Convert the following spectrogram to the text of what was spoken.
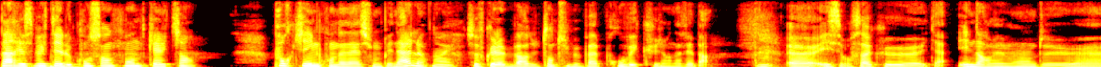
pas respecté le consentement de quelqu'un pour qu'il y ait une condamnation pénale. Ouais. Sauf que la plupart du temps, tu peux pas prouver qu'il y en avait pas. Mm. Euh, et c'est pour ça que euh, il y a énormément de euh,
